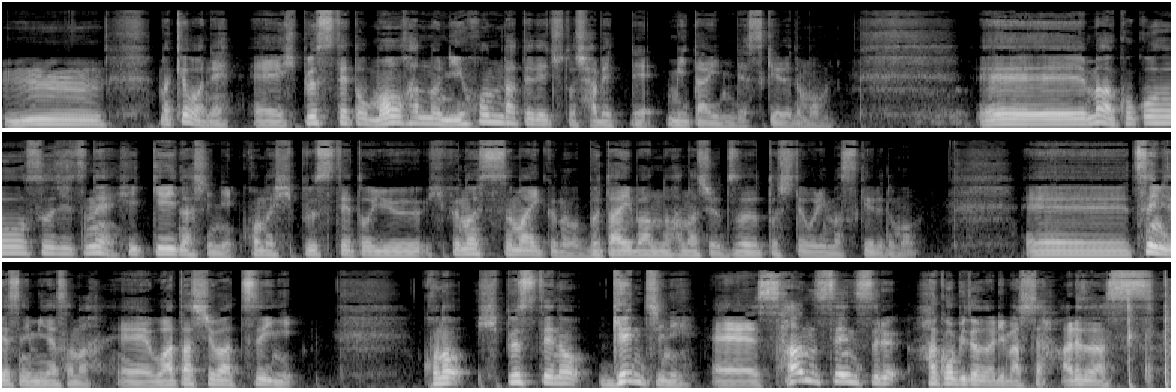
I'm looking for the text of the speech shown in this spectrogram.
うーん。まあ、今日はね、えー、ヒプステとモンハンの2本立てでちょっと喋ってみたいんですけれども。えー、まあ、ここ数日ね、ひっきりなしに、このヒプステというヒプノシスマイクの舞台版の話をずっとしておりますけれども、えー、ついにですね、皆様、えー、私はついに、このヒプステの現地に、えー、参戦する運びとなりました。ありがとうございます。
